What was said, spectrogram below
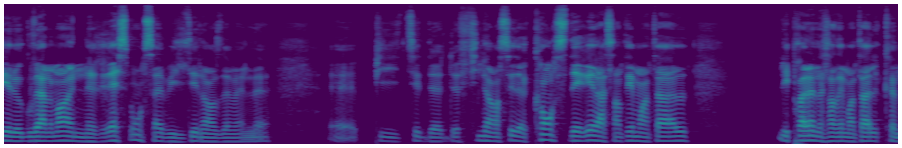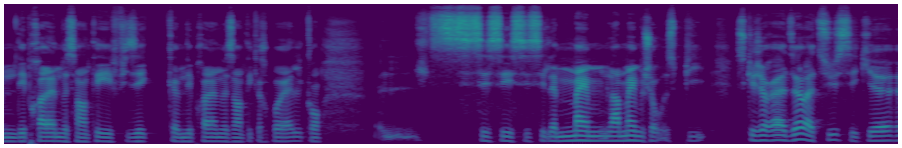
le gouvernement a une responsabilité dans ce domaine-là. Euh, puis de, de financer, de considérer la santé mentale, les problèmes de santé mentale comme des problèmes de santé physique, comme des problèmes de santé corporelle, c'est le même, la même chose. Puis ce que j'aurais à dire là-dessus, c'est que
